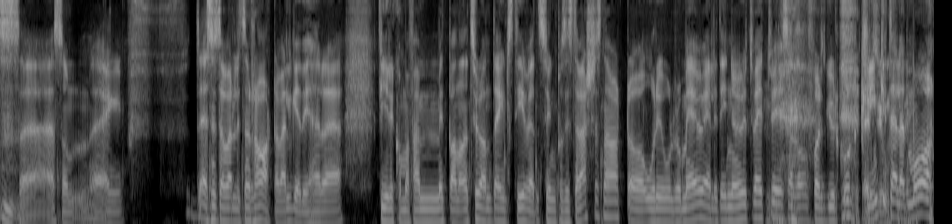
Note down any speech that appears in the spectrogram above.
eh, som jeg jeg syns det var litt sånn rart å velge de her eh, 4,5 midtbanene. Jeg tror han Dale Stevens synger på siste verset snart, og Oriol Romeo er litt inn og ut, vet vi, så han får et gult kort. Klinker til et mål,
